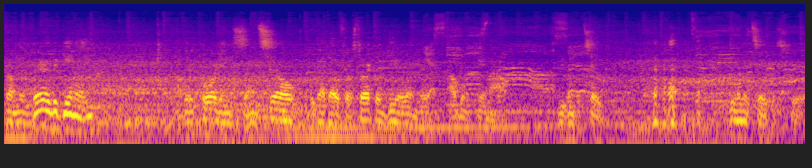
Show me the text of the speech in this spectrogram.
from the very beginning of the recordings until we got our first record deal and the yes. album came out. Even the tape. Even the tape is here.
